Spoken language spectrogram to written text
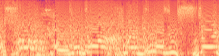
Pourtant, my balls are stuck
